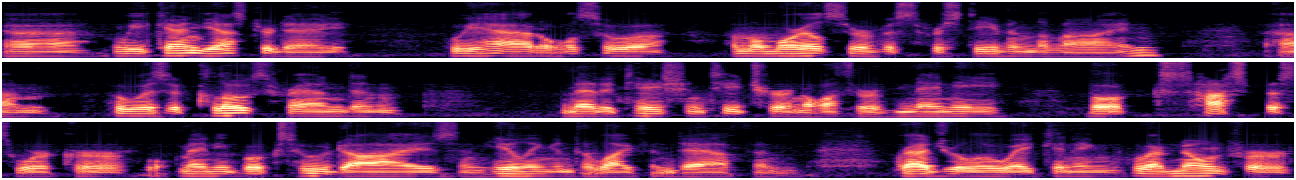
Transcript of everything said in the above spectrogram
uh, weekend, yesterday, we had also a, a memorial service for Stephen Levine, um, who was a close friend and meditation teacher and author of many books, hospice worker, many books, Who Dies and Healing into Life and Death and Gradual Awakening, who I've known for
